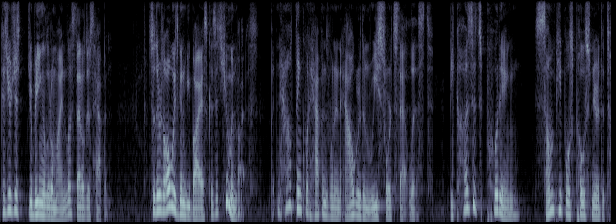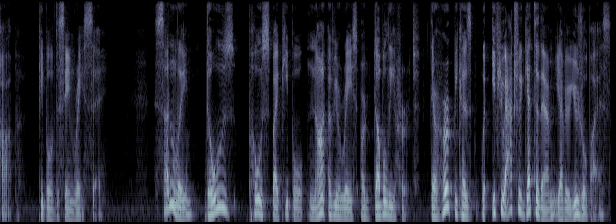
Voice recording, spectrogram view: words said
because you're just you're being a little mindless. That'll just happen. So there's always going to be bias because it's human bias. But now think what happens when an algorithm resorts that list. Because it's putting some people's posts near the top, people of the same race say. Suddenly, those posts by people not of your race are doubly hurt. They're hurt because if you actually get to them, you have your usual bias.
